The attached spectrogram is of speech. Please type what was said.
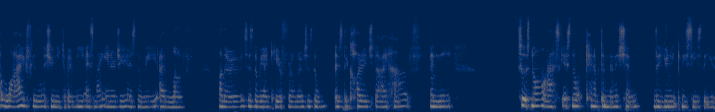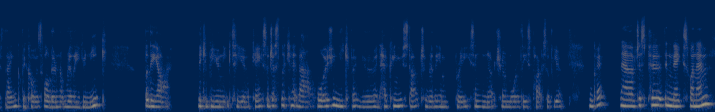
what I feel is unique about me is my energy, is the way I love others, is the way I care for others, is the is the courage that I have in me. So it's not asking, it's not kind of diminishing the uniquenesses that you think because oh they're not really unique, but they are. They can be unique to you. Okay. So just looking at that, what is unique about you and how can you start to really embrace and nurture more of these parts of you? Okay. Now I've just put the next one in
